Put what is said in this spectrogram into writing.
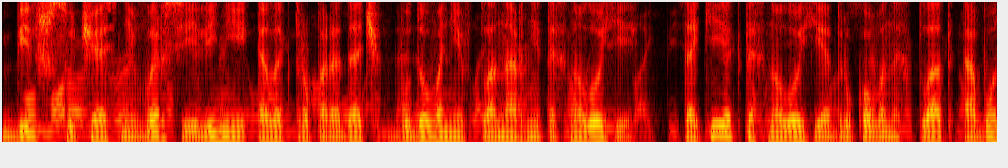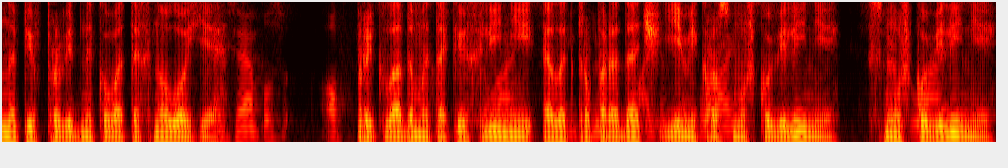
Більш сучасні версії ліній електропередач вбудовані в планарні технології, такі як технологія друкованих плат або напівпровідникова технологія. Прикладами таких ліній електропередач є мікросмужкові лінії, смужкові лінії,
